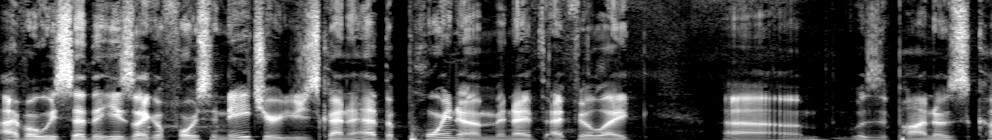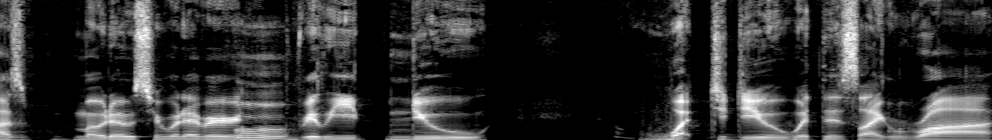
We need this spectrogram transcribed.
I've always said that he's like a force of nature. You just kind of had to point him, and I, I feel like um, was it Panos Cosmatos or whatever Mhm. really knew what to do with this like raw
